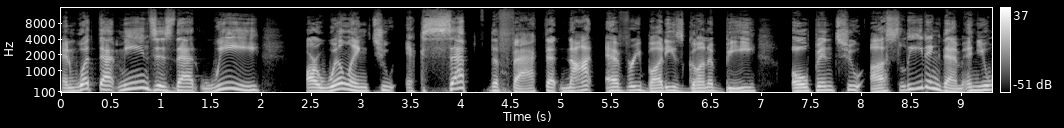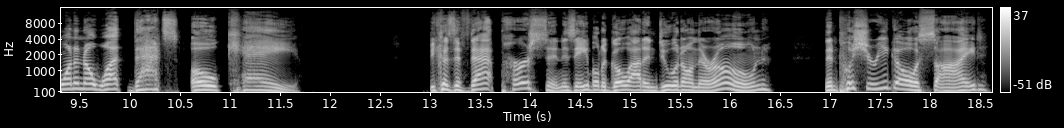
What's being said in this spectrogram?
And what that means is that we are willing to accept the fact that not everybody's going to be open to us leading them. And you want to know what? That's okay. Because if that person is able to go out and do it on their own, then push your ego aside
